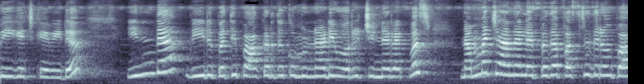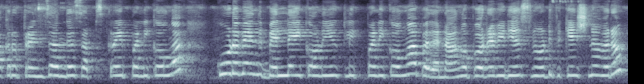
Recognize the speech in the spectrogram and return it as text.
பிஹெச்கே வீடு. இந்த வீடு பற்றி பார்க்குறதுக்கு முன்னாடி ஒரு சின்ன ரெக்வஸ்ட் நம்ம சேனலை இப்போ தான் ஃபஸ்ட்டு தடவை பார்க்குற ஃப்ரெண்ட்ஸாக இருந்தால் சப்ஸ்கிரைப் பண்ணிக்கோங்க. கூடவே இந்த பெல் ஐக்கானையும் கிளிக் பண்ணிக்கோங்க. அப்போ தான் நாங்கள் போடுற வீடியோஸ் நோட்டிஃபிகேஷனாக வரும்.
